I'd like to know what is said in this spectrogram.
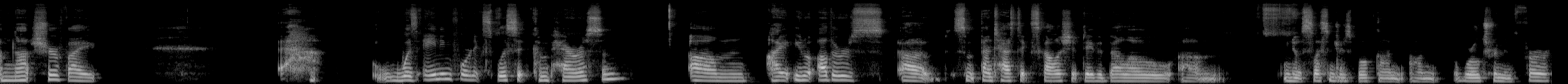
I'm not sure if I was aiming for an explicit comparison. Um, I, you know, others, uh, some fantastic scholarship, David Bello, um, you know, Schlesinger's book on, on world trim and fur,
